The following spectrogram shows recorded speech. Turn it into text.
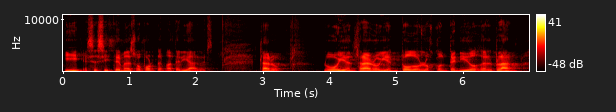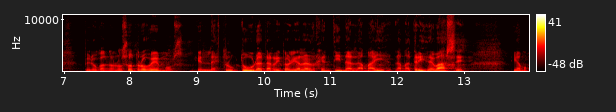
y ese sistema de soportes materiales. Claro, no voy a entrar hoy en todos los contenidos del plan, pero cuando nosotros vemos que la estructura territorial argentina, la, matriz de base, digamos,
